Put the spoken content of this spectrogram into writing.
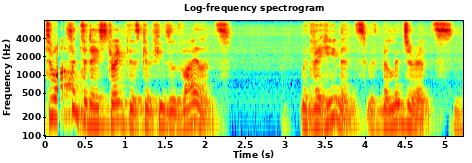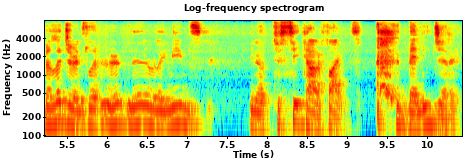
Too often today, strength is confused with violence, with vehemence, with belligerence. Belligerence literally means, you know, to seek out a fight, belligere,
